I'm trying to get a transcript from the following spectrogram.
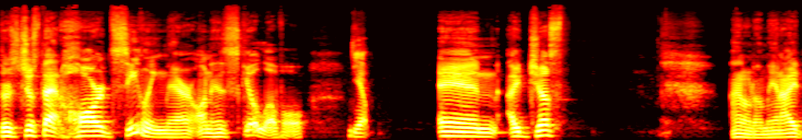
there's just that hard ceiling there on his skill level. Yep. And I just I don't know, man. I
